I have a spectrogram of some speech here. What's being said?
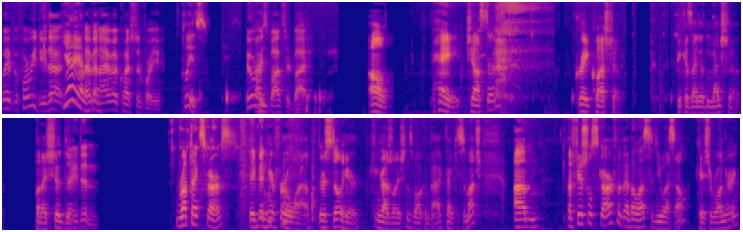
Wait, before we do that, Yeah, yeah, Evan, yeah. I have a question for you. Please. Who are we sponsored by? Oh, hey, Justin. Great question. Because I didn't mention it, but I should No, you do. didn't. Roughneck Scarves. They've been here for a while. They're still here. Congratulations. Welcome back. Thank you so much. Um, official scarf of MLS and USL, in case you're wondering.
